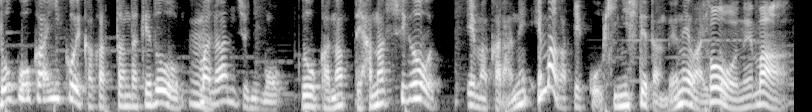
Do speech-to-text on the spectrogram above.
同好会に声かかったんだけど、うんまあ、ランジュにもどうかなって話をエマからね、エマが結構気にしてたんだよね、割と。そうね。ま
